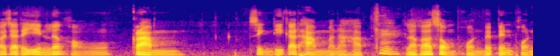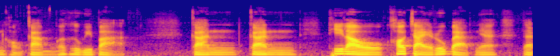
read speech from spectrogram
ก็จะได้ยินเรื่องของกรรมสิ่งที่กระทำอะนะครับค่ะแล้วก็ส่งผลไปเป็นผลของกรรมก็คือวิบาก การการที่เราเข้าใจรูปแบบเนี้ยแต่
